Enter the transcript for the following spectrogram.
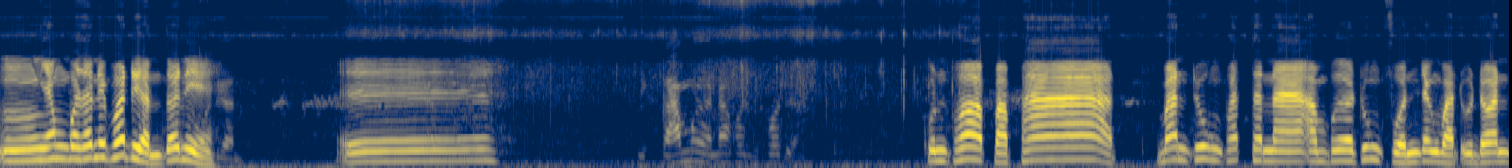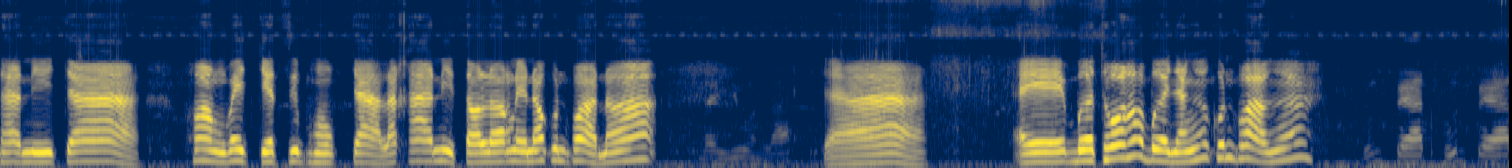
อืมยังบ่ทันได้พอเดือนตัวนี่เดือนเอออีกสามมื้อนะเขาสิพอเดือนคุณพ่อประพาสบ้านทุ่งพัฒนาอำเภอทุ่งฝนจังหวัดอุดรธานีจ้า ห้องไว้เจ็ดสิบหกจ้าราคานี่ต่อรองเลยเนาะคุณพ่อเนาะได้อยู่หั่นละจ้าไอเบอร์โทรเขาเบอร์หยังเหรอคุณพ่อเหรอศูนย์แปดศูนย์แปด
